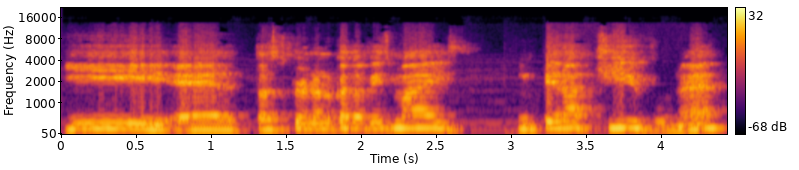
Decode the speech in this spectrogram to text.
que está é, tá se tornando cada vez mais imperativo, né?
